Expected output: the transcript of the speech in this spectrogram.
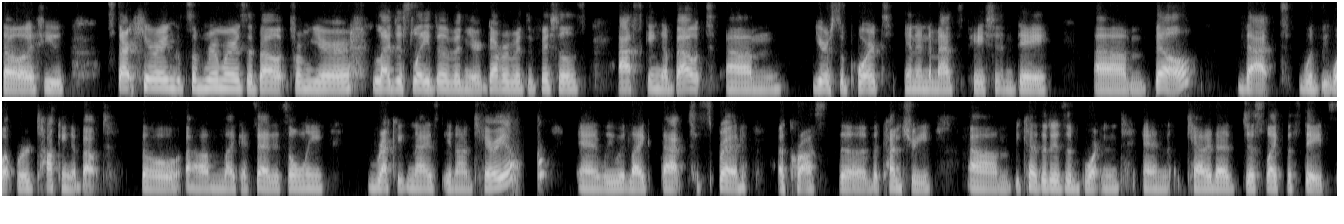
So if you start hearing some rumors about from your legislative and your government officials asking about um, your support in an Emancipation Day um, bill, that would be what we're talking about. So, um, like I said, it's only recognized in Ontario and we would like that to spread across the, the country um, because it is important. And Canada, just like the States,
